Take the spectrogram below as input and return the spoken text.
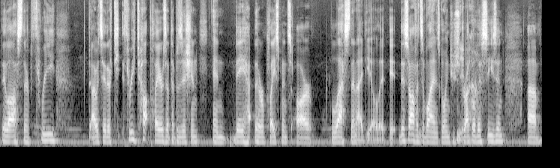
They lost their three. I would say their t- three top players at the position, and they ha- their replacements are less than ideal. It, it, this offensive line is going to struggle this season. Um,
